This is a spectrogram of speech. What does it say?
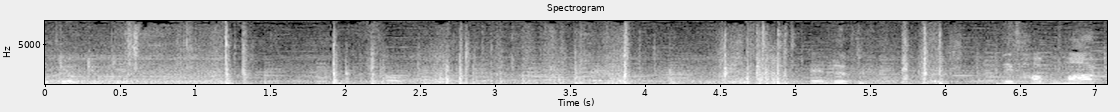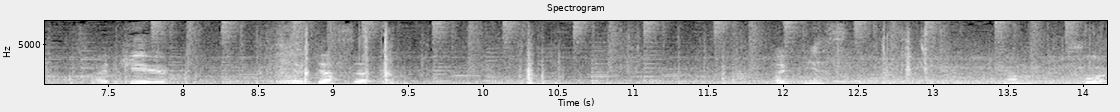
Okay, okay, okay. So, okay, look. This have mark right here. It's just uh, like this. Number four.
